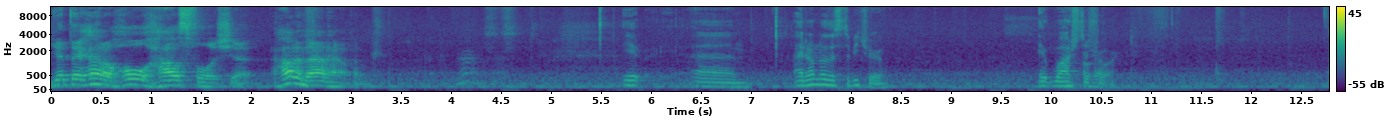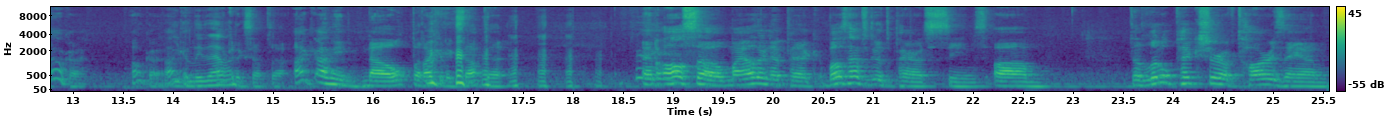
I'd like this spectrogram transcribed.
yet they had a whole house full of shit. How did that happen? It. Um, I don't know this to be true. It washed Okay. ashore. Okay. Okay. I You could, believe that I one? could accept that. I, I mean, no, but I could accept it. And also, my other nitpick, both have to do with the parents' scenes. Um, the little picture of Tarzan,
